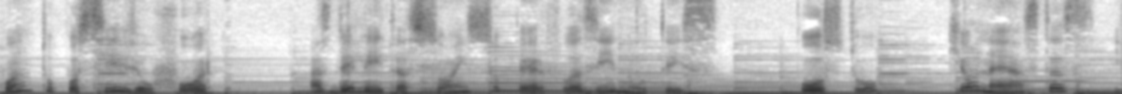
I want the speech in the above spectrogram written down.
quanto possível for, as deleitações supérfluas e inúteis, posto que honestas e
